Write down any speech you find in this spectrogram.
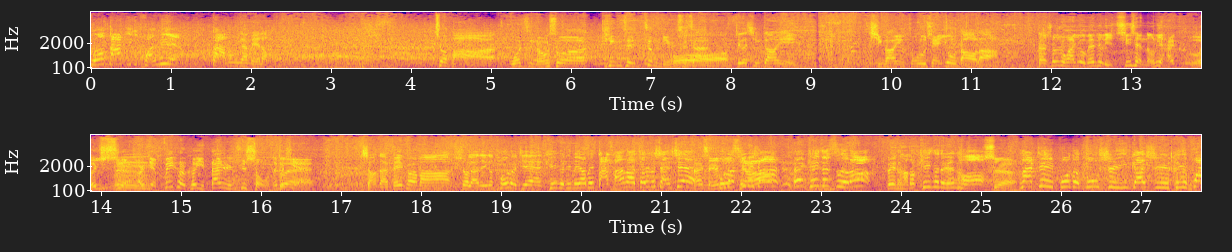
我要打你个团灭，大龙应该没了，这把我只能说 Kington 证明之战，这个青钢影，青钢影中路线又到了。但说实话，右边这里清线能力还可以，是，而且 Faker 可以单人去守那个线。想逮 Faker 吗？射来的一个偷的箭，King 这边要被打残了，交一个闪现，躲到地面上，哎，King 死了，Faker 拿到 King 的人头，是，那这一波的攻势应该是可以化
